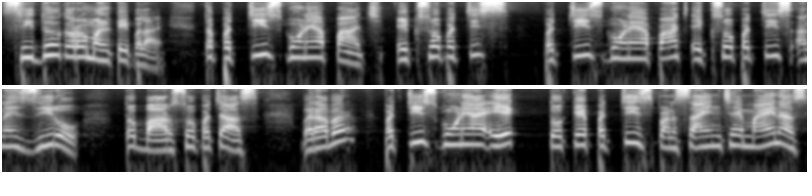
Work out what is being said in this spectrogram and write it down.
સીધો કરો મલ્ટીપ્લાય તો પચીસ ગુણ્યા પાંચ, એકસો પચીસ પચીસ ગુણ્યા પાંચ, એકસો પચીસ અને ઝીરો, તો બારસો પચાસ. બરાબર? પચીસ ગુણ્યા એક, તો કે પચીસ, પણ સાઇન છે માઇનસ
